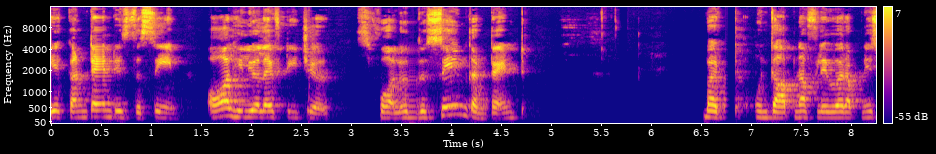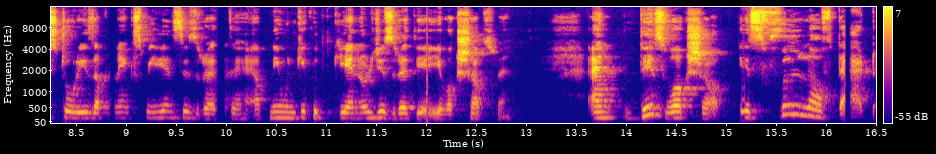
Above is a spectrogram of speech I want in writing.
ये content is the same all heal your life teacher follow the same content but उनका अपना फ्लेवर अपनी स्टोरीज अपने एक्सपीरियंसेस रहते हैं अपनी उनकी खुद की एनर्जीज रहती है ये वर्कशॉप्स में and this workshop is full of that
